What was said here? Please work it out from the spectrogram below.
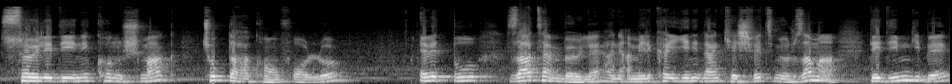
söylediğini konuşmak çok daha konforlu. Evet bu zaten böyle. Hani Amerika'yı yeniden keşfetmiyoruz ama dediğim gibi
